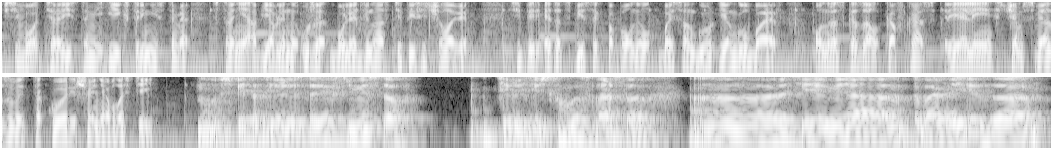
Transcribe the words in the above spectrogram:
Всего террористами и экстремистами в стране объявлены уже более 12 тысяч человек. Теперь этот список пополнил Байсангур Янглубаев. Он рассказал «Кавказ. Реалии», с чем связывает такое решение властей. Ну, список террористов и экстремистов террористического государства э, России меня добавили из-за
